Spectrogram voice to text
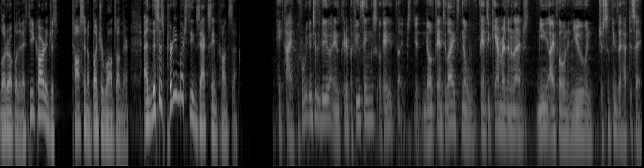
load it up with an SD card and just toss in a bunch of ROMs on there. And this is pretty much the exact same concept. Hey, hi. Before we get into the video, I need to clear up a few things, okay? Like, no fancy lights, no fancy cameras, none of that. Just me, iPhone, and you, and just some things I have to say.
